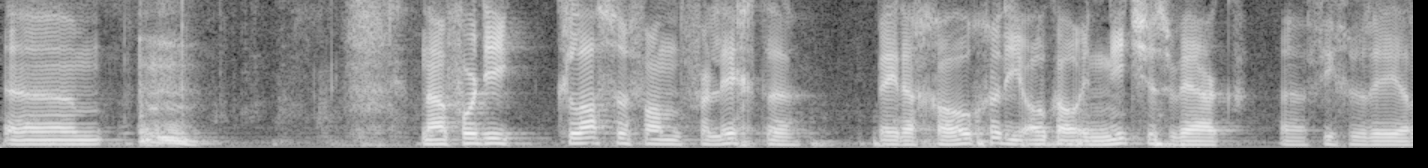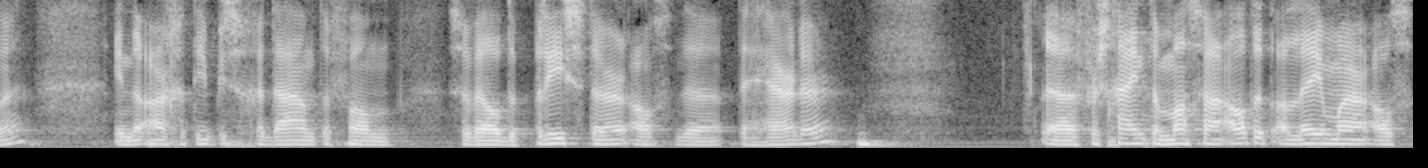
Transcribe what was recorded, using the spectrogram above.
Um, nou, voor die klasse van verlichte pedagogen, die ook al in Nietzsche's werk uh, figureren, in de archetypische gedaante van zowel de priester als de, de herder uh, verschijnt de massa altijd alleen maar als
